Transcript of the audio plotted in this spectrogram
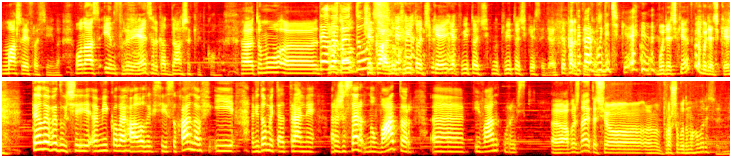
Маша Єфросійна. У нас інфлюенсерка Даша Квіткова. Е, тому е, просто Телеведуча. чекай, ну квіточки, як квіточки, ну, квіточки сидять. Тепер, А ти тепер кажи. будячки. Будячки, тепер будячки. Телеведучий е, мій колега Олексій Суханов і відомий театральний режисер, новатор е, Іван Уривський. Е, а ви ж знаєте, що е, про що будемо говорити сьогодні?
